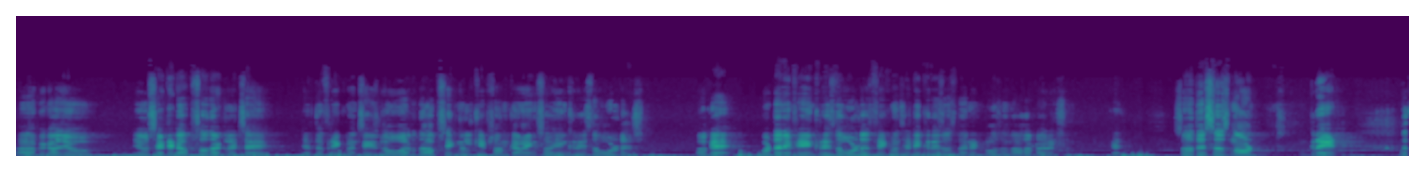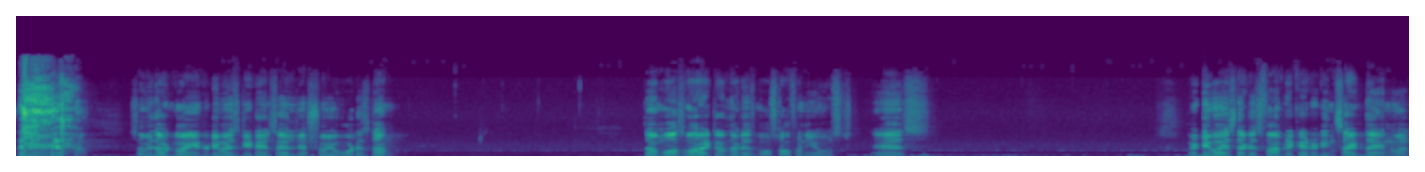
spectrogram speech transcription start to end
uh, because you, you set it up so that let us say if the frequency is lower, the up signal keeps on coming, so increase the voltage. Okay. But then if you increase the voltage frequency decreases, then it goes in the other direction. Okay. So, this is not great. so, without going into device details, I will just show you what is done. The MOS varactor that is most often used is a device that is fabricated inside the N well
